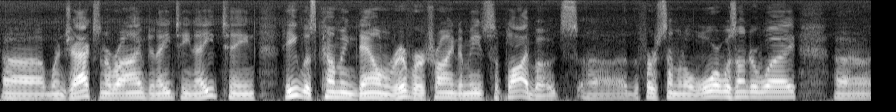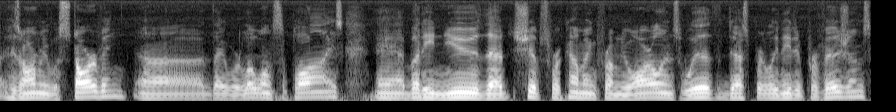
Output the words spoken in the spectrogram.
Uh, when Jackson arrived in 1818, he was coming downriver trying to meet supply boats. Uh, the First Seminole War was underway. Uh, his army was starving. Uh, they were low on supplies, and, but he knew that ships were coming from New Orleans with desperately needed provisions.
